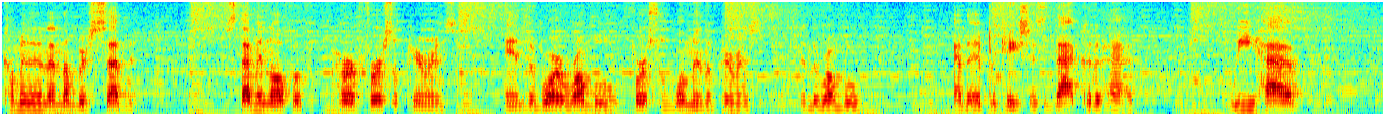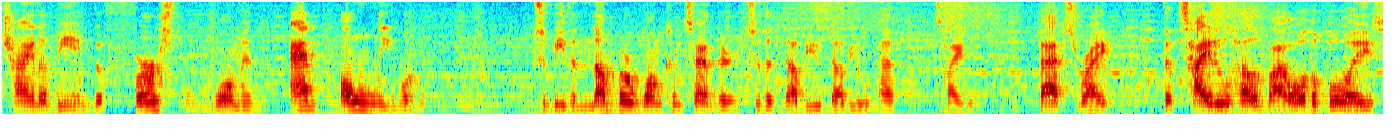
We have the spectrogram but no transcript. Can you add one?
Coming in at number seven, stemming off of her first appearance in the Royal Rumble, first woman appearance in the Rumble, and the implications that could have had, we have Chyna being the first woman and only woman to be the number one contender to the WWF title. That's right, the title held by all the boys,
